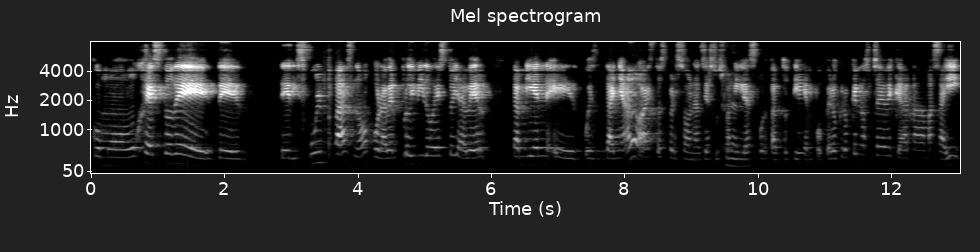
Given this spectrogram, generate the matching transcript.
como un gesto de, de, de disculpas, ¿no? Por haber prohibido esto y haber también eh, pues dañado a estas personas y a sus familias por tanto tiempo, pero creo que no se debe quedar nada más ahí.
